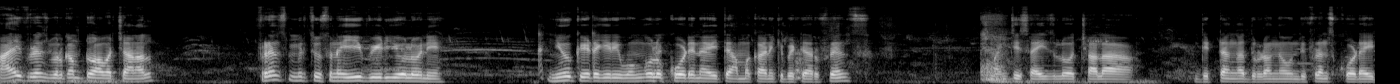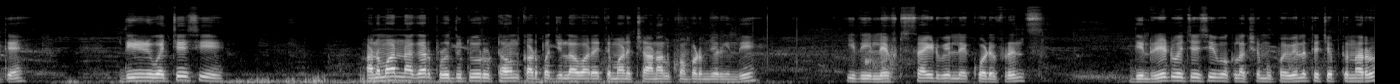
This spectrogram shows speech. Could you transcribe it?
Hi friends welcome to our channel friends మీరు చూస్తున్న ఈ వీడియోలోని న్యూ కేటగిరీ ఒంగోలు కోడెని అయితే అమ్మకానికి పెట్టారు. ఫ్రెండ్స్ మంచి సైజులో చాలా దిట్టంగా దృఢంగా ఉంది ఫ్రెండ్స్ కోడ అయితే. దీనిని వచ్చేసి హనుమాన్ నగర్ ప్రొద్దుటూరు టౌన్ కడప జిల్లా వారు అయితే మన ఛానల్కి పంపడం జరిగింది. ఇది లెఫ్ట్ సైడ్ వెళ్ళే కోడే ఫ్రెండ్స్ దీని రేట్ వచ్చేసి ఒక లక్ష ముప్పై వేలైతే చెప్తున్నారు.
